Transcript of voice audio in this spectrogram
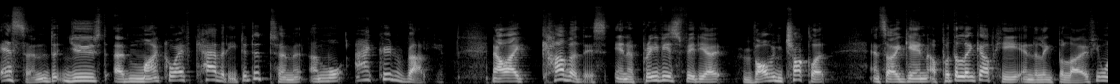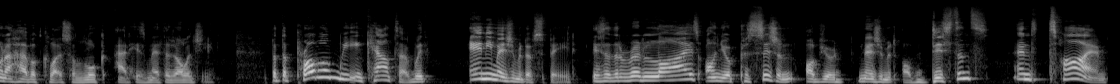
Essen used a microwave cavity to determine a more accurate value. Now, I covered this in a previous video involving chocolate, and so again, I'll put the link up here and the link below if you want to have a closer look at his methodology. But the problem we encounter with any measurement of speed is that it relies on your precision of your measurement of distance and time,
